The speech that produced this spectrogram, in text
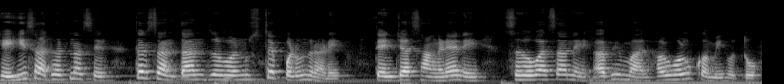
हेही साधत नसेल तर संतांजवळ नुसते पडून राहणे. त्यांच्या सांगण्याने सहवासाने अभिमान हळूहळू कमी होतो.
